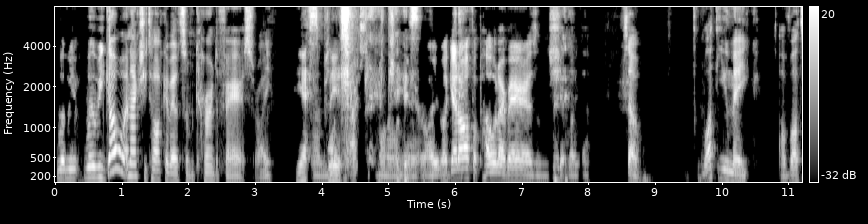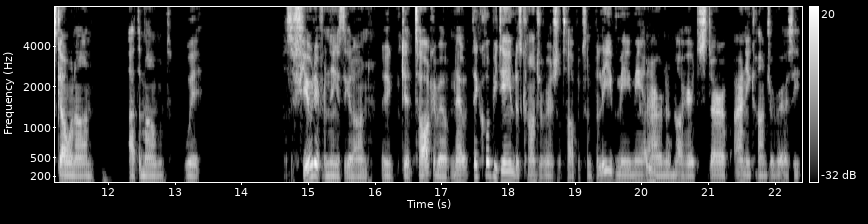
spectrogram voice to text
Will we will we go and actually talk about some current affairs, right? Yes, and please. going on here, right? We'll get off of polar bears and shit like that. So, what do you make of what's going on at the moment with? There's a few different things to get on, to get talk about. Now, they could be deemed as controversial topics, and believe me, me and Aaron are not here to stir up any controversy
